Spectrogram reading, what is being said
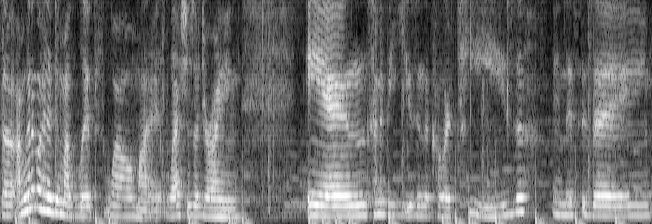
So I'm gonna go ahead and do my lips while my lashes are drying. And I'm gonna be using the color Tease. And this is a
